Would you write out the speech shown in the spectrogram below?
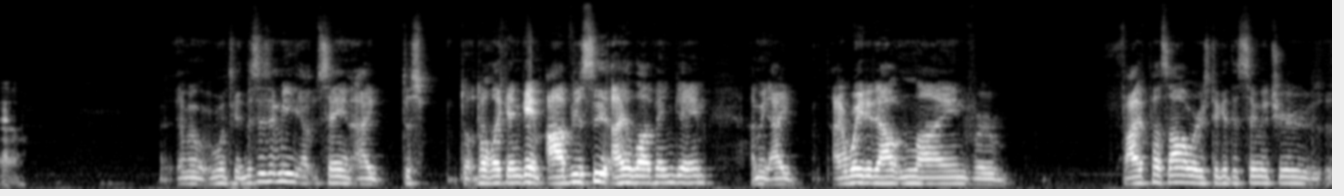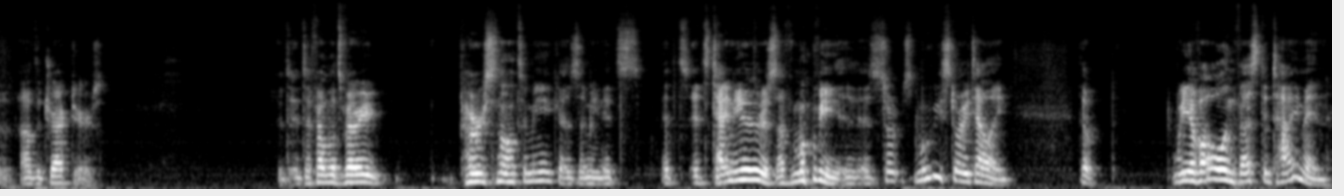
I don't know. I mean, once again, this isn't me saying I just don't, don't like Endgame. Obviously, I love Endgame. I mean, I I waited out in line for five plus hours to get the signature of the directors. It's, it's a film that's very personal to me because I mean, it's it's it's ten years of movie it's movie storytelling that we have all invested time in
